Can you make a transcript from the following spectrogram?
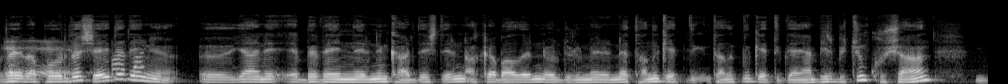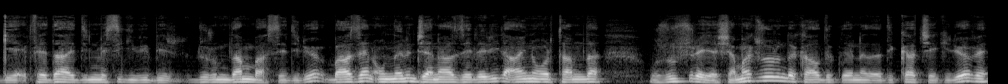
Ve Ee, raporda şey de deniyor. e, Yani ebeveynlerinin, kardeşlerinin, akrabalarının öldürülmelerine tanık etti, tanıklık ettikleri yani bir bütün kuşağın feda edilmesi gibi bir durumdan bahsediliyor. Bazen onların cenazeleriyle aynı ortamda uzun süre yaşamak zorunda kaldıklarına da dikkat çekiliyor ve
